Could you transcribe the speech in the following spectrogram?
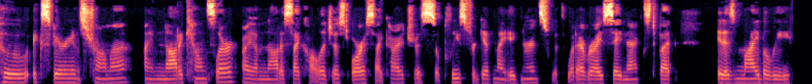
who experience trauma. I'm not a counselor. I am not a psychologist or a psychiatrist. So please forgive my ignorance with whatever I say next. But it is my belief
